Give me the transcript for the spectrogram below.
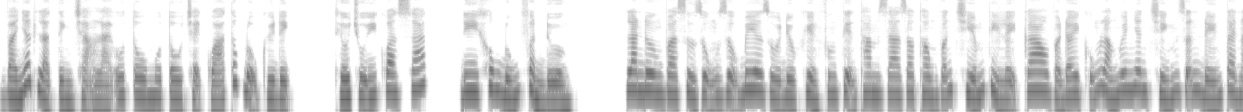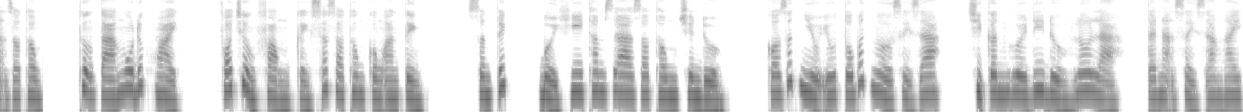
và nhất là tình trạng lái ô tô mô tô chạy quá tốc độ quy định, thiếu chú ý quan sát, đi không đúng phần đường. Làn đường và sử dụng rượu bia rồi điều khiển phương tiện tham gia giao thông vẫn chiếm tỷ lệ cao và đây cũng là nguyên nhân chính dẫn đến tai nạn giao thông. Thượng tá Ngô Đức Hoài, Phó trưởng phòng Cảnh sát Giao thông Công an tỉnh, phân tích bởi khi tham gia giao thông trên đường, có rất nhiều yếu tố bất ngờ xảy ra, chỉ cần người đi đường lơ là, tai nạn xảy ra ngay.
